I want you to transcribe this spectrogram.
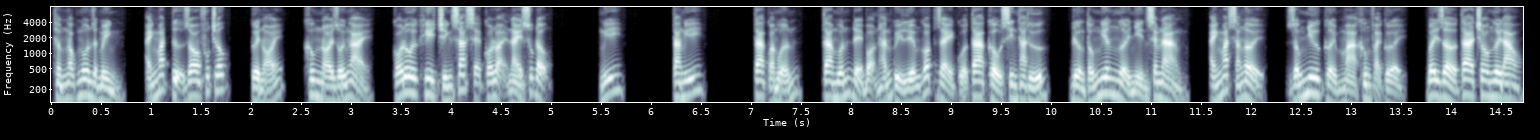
Thẩm ngọc nôn giật mình ánh mắt tự do phút chốc, cười nói, không nói dối ngài, có đôi khi chính xác sẽ có loại này xúc động. Nghĩ, ta nghĩ, ta quá muốn, ta muốn để bọn hắn quỷ liếm gót giày của ta cầu xin tha thứ. Đường tống nghiêng người nhìn xem nàng, ánh mắt sáng ngời, giống như cười mà không phải cười, bây giờ ta cho ngươi đau,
